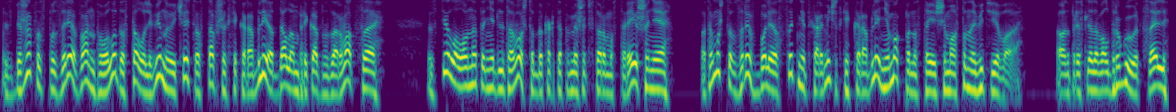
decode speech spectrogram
Сбежав из пузыря, Ван Буэлэ достал львиную часть оставшихся кораблей и отдал им приказ взорваться. Сделал он это не для того, чтобы как-то помешать второму старейшине, потому что взрыв более сотни хармических кораблей не мог по-настоящему остановить его. Он преследовал другую цель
